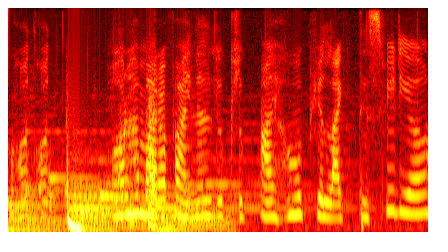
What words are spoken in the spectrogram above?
बहुत बहुत और हमारा final look I hope you like this video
